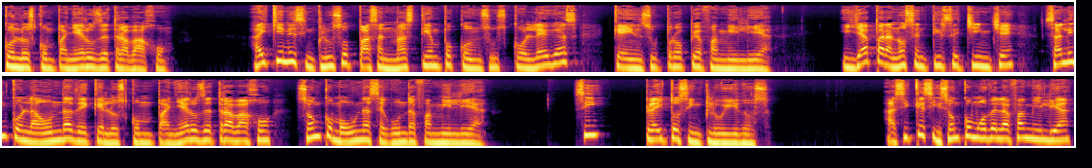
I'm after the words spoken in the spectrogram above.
con los compañeros de trabajo. Hay quienes incluso pasan más tiempo con sus colegas que en su propia familia, y ya para no sentirse chinche, salen con la onda de que los compañeros de trabajo son como una segunda familia. Sí, pleitos incluidos. Así que si son como de la familia,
